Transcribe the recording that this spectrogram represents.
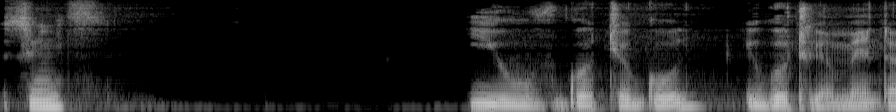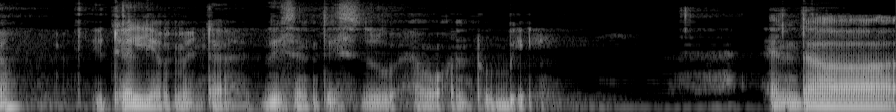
since you've got your goal you go to your mentor you tell your mentor this and this is where i want to be. And uh,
